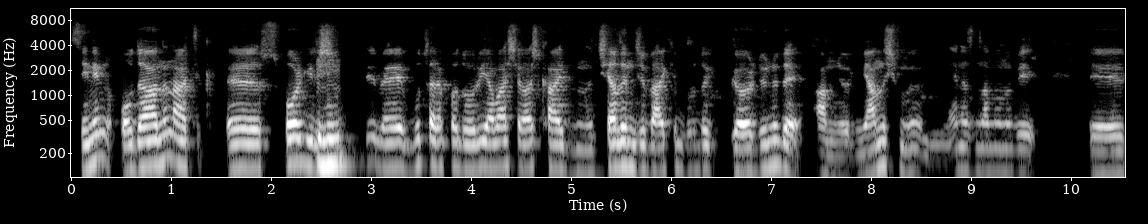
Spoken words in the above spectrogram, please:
Senin odağının artık e, spor girişimleri ve bu tarafa doğru yavaş yavaş kaydığını, challenge'ı belki burada gördüğünü de anlıyorum. Yanlış mı? En azından onu bir e,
